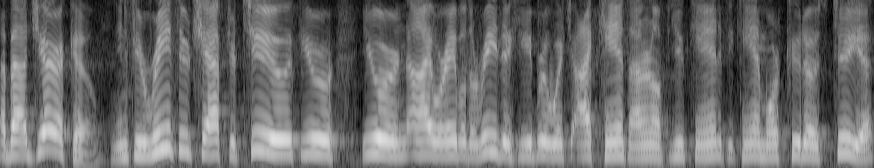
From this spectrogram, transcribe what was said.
about Jericho. And if you read through chapter 2, if you, you and I were able to read the Hebrew, which I can't, I don't know if you can. If you can, more kudos to you.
